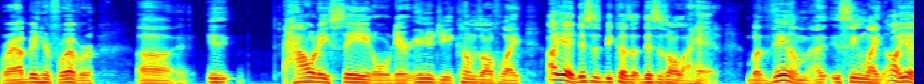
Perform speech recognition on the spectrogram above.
right i've been here forever uh it, how they say it or their energy comes off like oh yeah this is because this is all i had. But them it seemed like oh yeah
